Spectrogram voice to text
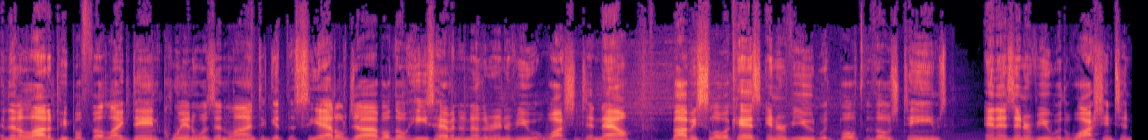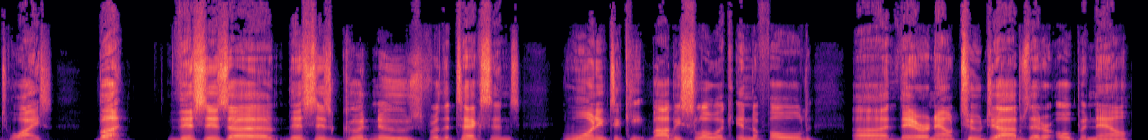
And then a lot of people felt like Dan Quinn was in line to get the Seattle job, although he's having another interview with Washington now. Bobby Slowik has interviewed with both of those teams and has interviewed with Washington twice. But this is uh this is good news for the Texans wanting to keep Bobby Slowik in the fold. Uh, there are now two jobs that are open now.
